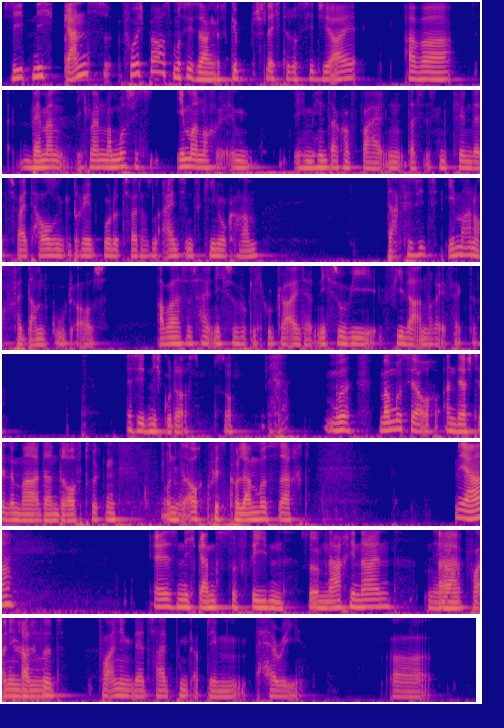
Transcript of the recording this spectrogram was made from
sieht nicht ganz furchtbar aus, muss ich sagen. Es gibt schlechtere CGI, aber Wenn man, ich meine, man muss sich immer noch im, im Hinterkopf behalten, das ist ein Film, der 2000 gedreht wurde, 2001 ins Kino kam. Dafür sieht es immer noch verdammt gut aus. Aber es ist halt nicht so wirklich gut gealtert. Nicht so wie viele andere Effekte. Es sieht nicht gut aus. So. Man muss ja auch an der Stelle mal dann draufdrücken. Und Ja. auch Chris Columbus sagt, ja, er ist nicht ganz zufrieden. So im Nachhinein Ja, äh, vor, allen Dingen, betrachtet. vor allen Dingen der Zeitpunkt, ab dem Harry äh,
